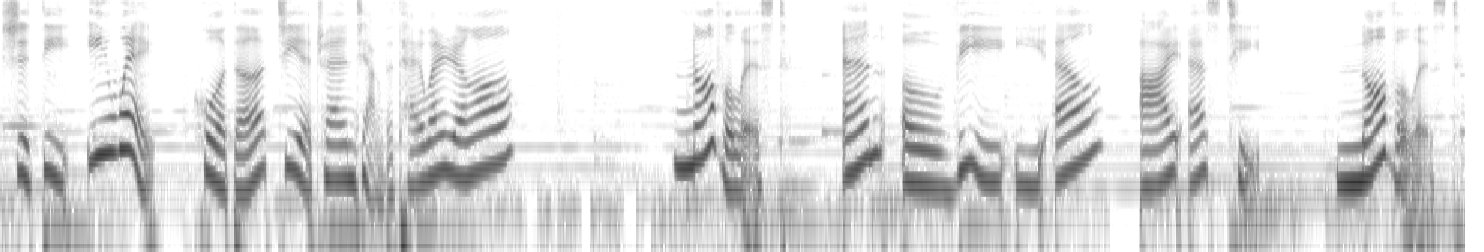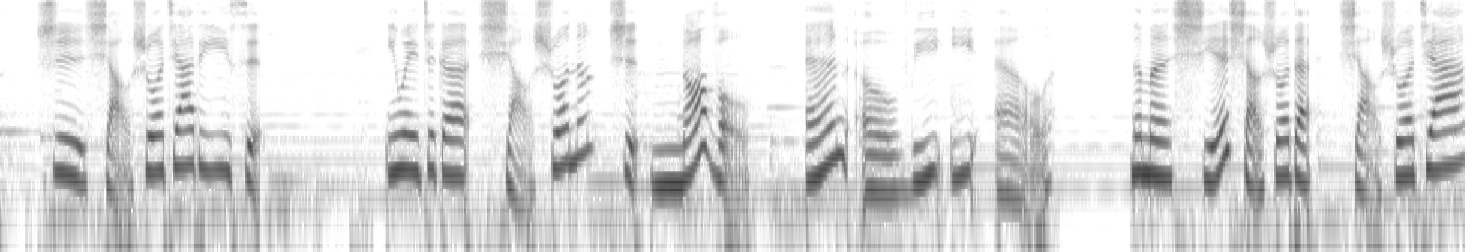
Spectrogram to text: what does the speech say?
是第一位获得芥川奖的台湾人哦。Novelist, Novelist, T，novelist 是小说家的意思。因为这个小说呢是 novel，N O V E L，那么写小说的小说家，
